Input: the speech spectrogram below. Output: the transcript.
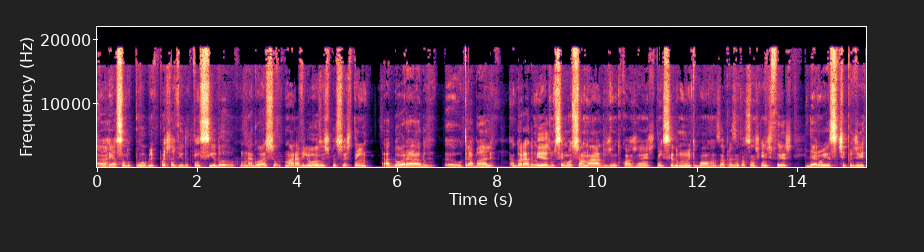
a, a, reação do público, poxa vida, tem sido um negócio maravilhoso. As pessoas têm adorado uh, o trabalho. Adorado mesmo, se emocionado junto com a gente. Tem sido muito bom. As apresentações que a gente fez deram esse tipo de,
